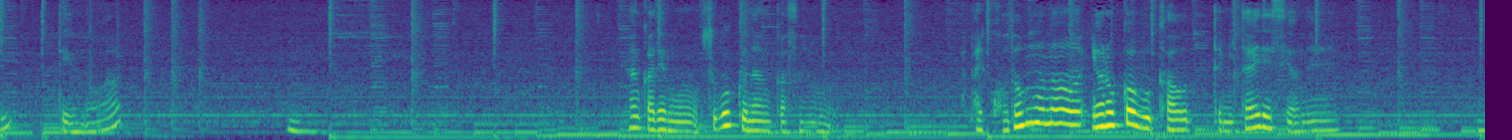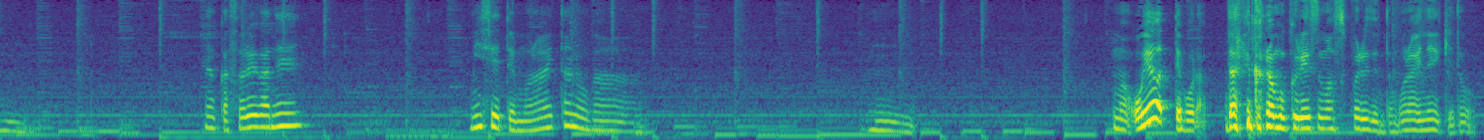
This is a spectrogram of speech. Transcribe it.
ていうのは、うん、なんかでもすごくなんかそのやっぱり子供の喜ぶ顔って見たいですよね。なんかそれがね見せてもらえたのがうん。まあ親ってほら誰からもクリスマスプレゼントもらえないけど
